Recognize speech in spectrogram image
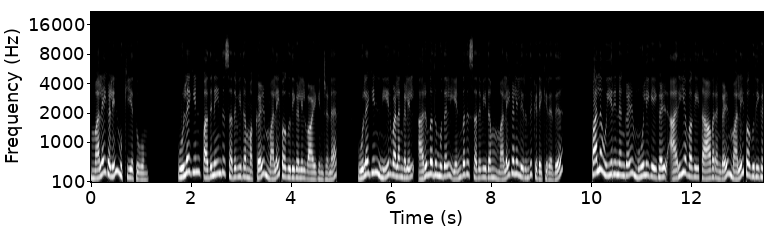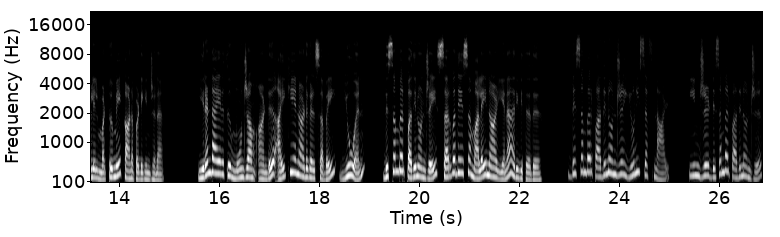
மலைகளின் முக்கியத்துவம். உலகின் பதினைந்து சதவீத மக்கள் மலைப்பகுதிகளில் வாழ்கின்றனர். உலகின் நீர்வளங்களில் அறுபது முதல் எண்பது சதவீதம் மலைகளிலிருந்து கிடைக்கிறது. பல உயிரினங்கள் மூலிகைகள் அரிய வகை தாவரங்கள் மலைப்பகுதிகளில் மட்டுமே காணப்படுகின்றன. இரண்டாயிரத்து மூன்றாம் ஆண்டு ஐக்கிய நாடுகள் சபை யுஎன் டிசம்பர் பதினொன்றை சர்வதேச மலை நாள் என அறிவித்தது. டிசம்பர் பதினொன்று யூனிசெஃப் நாள். இன்று டிசம்பர் பதினொன்று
